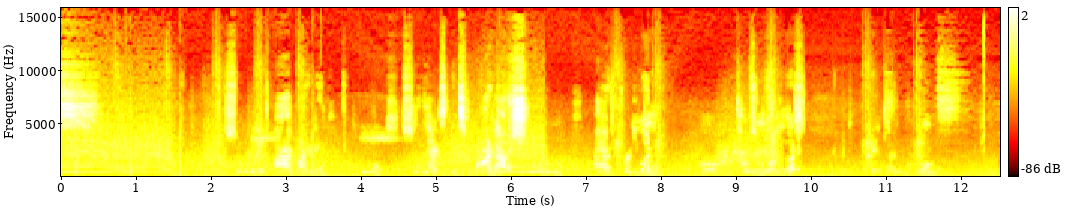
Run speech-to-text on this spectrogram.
guys. So we are buying home. So let's expand our showroom. I have twenty-one um, thousand dollars. I can move. One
